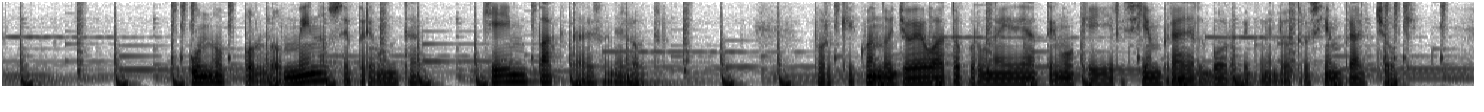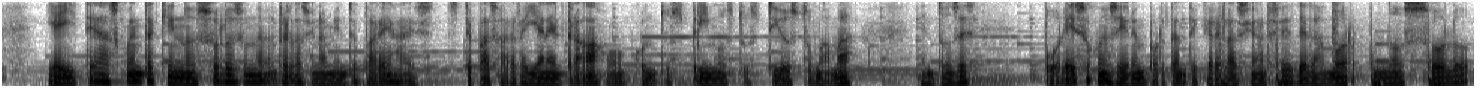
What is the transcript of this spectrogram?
uno por lo menos se pregunta qué impacta eso en el otro. Porque cuando yo debato por una idea tengo que ir siempre al borde con el otro, siempre al choque. Y ahí te das cuenta que no solo es un relacionamiento de pareja, es, te pasaría en el trabajo, con tus primos, tus tíos, tu mamá. Entonces, por eso considero importante que relacionarse del amor no solo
